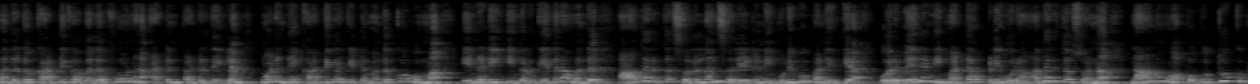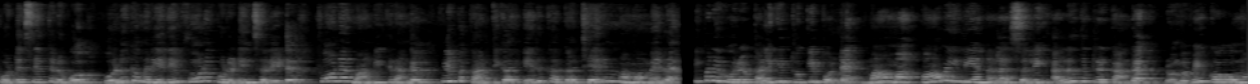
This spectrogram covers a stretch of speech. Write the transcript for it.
வந்ததும் கார்த்திகாவால போனை அட்டன் பண்றதே இல்லை. உடனே கார்த்திகா கிட்ட வந்து கோபமா என்னடி எங்களுக்கு எதிராக வந்து ஆதாரத்தை சொல்லலாம்னு சொல்லிட்டு நீ முடிவு பண்ணிருக்கிய? ஒருவேளை நீ மட்டும் அப்படி ஒரு ஆதாரத்தை சொன்னா நானும் அப்போ அப்பாவும் தூக்கு போட்டு சேர்த்துடுவோம் ஒழுங்கு மரியாதை போனை கொடுடின்னு சொல்லிட்டு போனை வாங்கிக்கிறாங்க. இப்போ கார்த்திகா எதுக்காக சேரன் மாமா மேலே இப்படி ஒரு பழியை தூக்கி போட்ட மாமா பாவம் இல்லையா நல்லா சொல்லி அழுதுட்டு இருக்காங்க ரொம்பவே கோவமா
